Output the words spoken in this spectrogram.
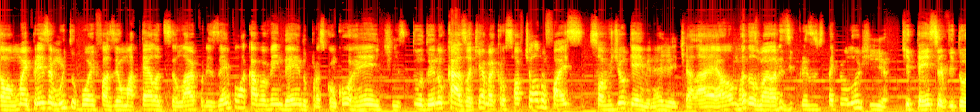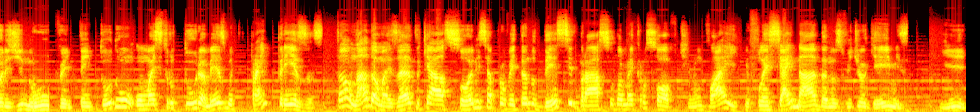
uma empresa é muito boa em fazer uma tela de celular, por exemplo, ela acaba vendendo para as concorrentes, tudo. E no caso aqui, a Microsoft ela não faz só videogame, né, gente? Ela é uma das maiores empresas de tecnologia, que tem servidores de nuvem, tem tudo uma estrutura mesmo para empresas. Então, nada mais é do que a Sony se aproveitando desse braço da Microsoft. Não vai influenciar em nada nos videogames e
